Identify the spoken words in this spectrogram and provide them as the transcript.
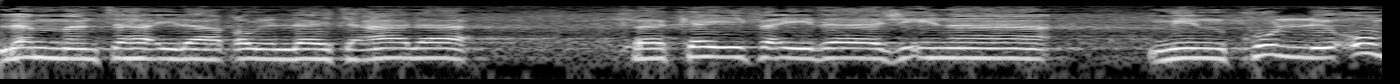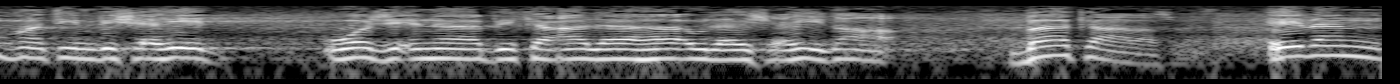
لما انتهى إلى قول الله تعالى فكيف إذا جئنا من كل أمة بشهيد وجئنا بك على هؤلاء شهيدا؟ بكى رسول إذا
